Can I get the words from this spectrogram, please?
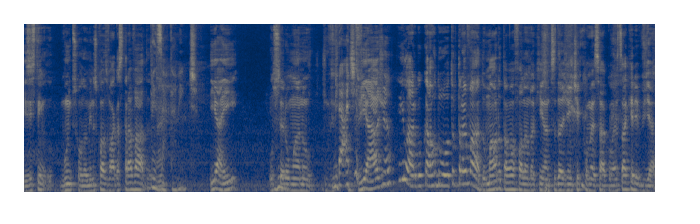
existem muitos condomínios com as vagas travadas, né? Exatamente. E aí o ser humano vi- Viaja. viaja e larga o carro do outro travado. O Mauro estava falando aqui antes da gente começar a conversar que ele via-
